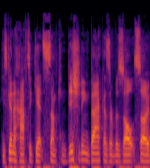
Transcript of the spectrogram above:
He's going to have to get some conditioning back as a result. So,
